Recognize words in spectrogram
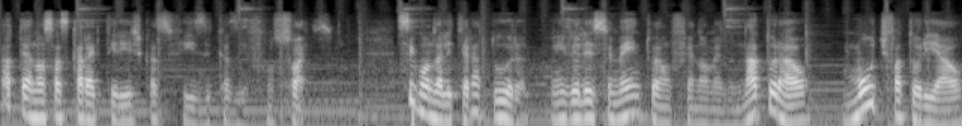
até nossas características físicas e funções. Segundo a literatura, o envelhecimento é um fenômeno natural, multifatorial,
